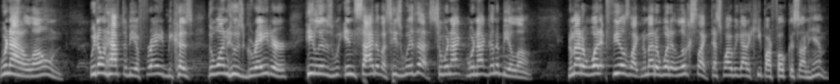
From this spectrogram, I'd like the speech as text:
We're not alone. We don't have to be afraid because the one who's greater, He lives inside of us. He's with us. So we're not, we're not going to be alone. No matter what it feels like, no matter what it looks like, that's why we got to keep our focus on Him.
